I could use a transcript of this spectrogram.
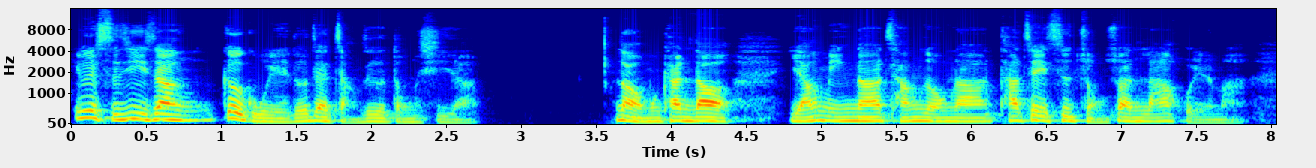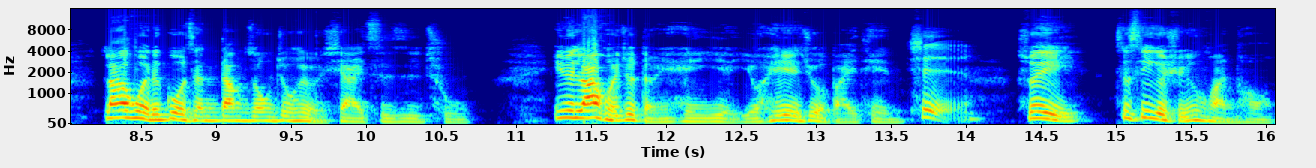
因为实际上个股也都在涨这个东西啦。那我们看到阳明啦、长荣啦，它这次总算拉回了嘛，拉回的过程当中就会有下一次日出，因为拉回就等于黑夜，有黑夜就有白天，是，所以这是一个循环哦。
